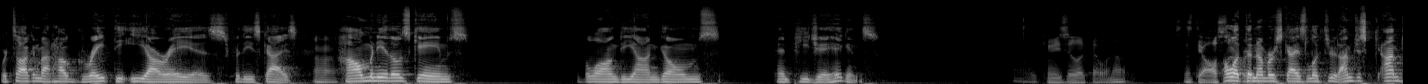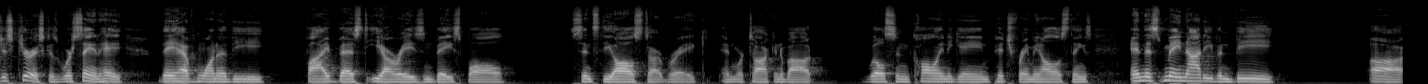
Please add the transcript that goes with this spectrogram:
We're talking about how great the ERA is for these guys. Uh-huh. How many of those games belong to Yan Gomes and PJ Higgins? We can easily look that one up. Since the All I'll let the numbers guys look through it. I'm just I'm just curious because we're saying, hey, they have one of the five best ERAs in baseball since the All Star break, and we're talking about Willson calling a game, pitch framing, all those things. And this may not even be uh,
